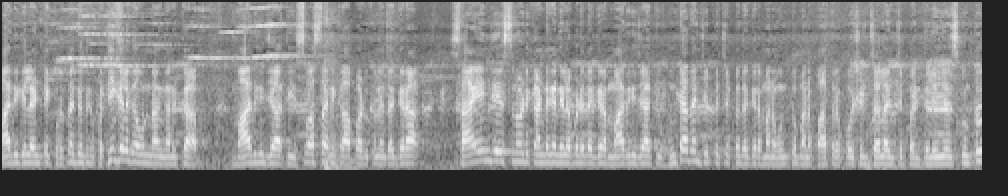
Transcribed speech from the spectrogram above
మాదిగలంటే కృతజ్ఞతకు ప్రతీకలుగా ఉన్నాం కనుక మాదిగ జాతి విశ్వాసాన్ని కాపాడుకునే దగ్గర సాయం చేసినోడికి అండగా నిలబడే దగ్గర మాదిగ జాతి ఉంటుందని చెప్పి చెప్పే దగ్గర మన వంతు మన పాత్ర పోషించాలని చెప్పని తెలియజేసుకుంటూ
